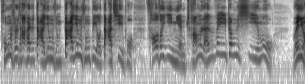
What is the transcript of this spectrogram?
同时他还是大英雄，大英雄必有大气魄。曹操一捻长髯，微睁细目，文远，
